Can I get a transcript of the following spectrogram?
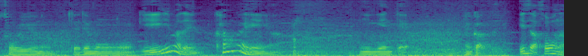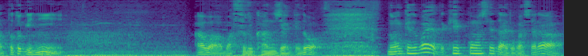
そういうのって、でも、ギリギリまで考えへんやん。人間って。なんか、いざそうなった時に、あわあわする感じやけど、のんけの場合やったら結婚してたりとかしたら、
